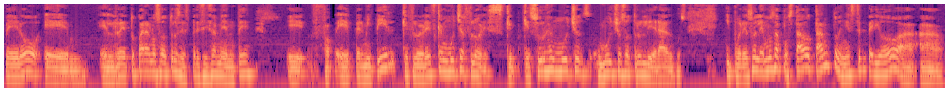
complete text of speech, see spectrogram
pero eh, el reto para nosotros es precisamente eh, eh, permitir que florezcan muchas flores, que, que surjan muchos, muchos otros liderazgos. Y por eso le hemos apostado tanto en este periodo a, a,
